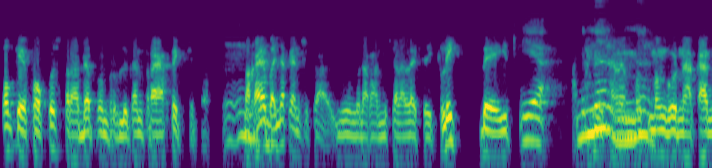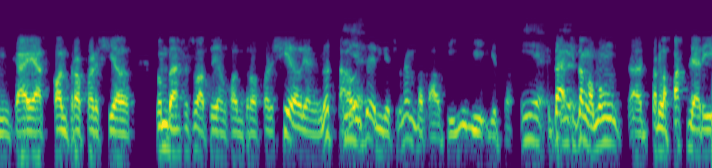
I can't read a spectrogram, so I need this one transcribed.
oke fokus terhadap memperdulikan traffic gitu. Mm-mm. Makanya banyak yang suka menggunakan misalnya let's say clickbait, Iya, atau benar, misalnya benar. menggunakan kayak kontroversial, membahas sesuatu yang kontroversial yang lo tahu Iya. itu engagement bakal tinggi gitu. Iya, Kita iya, kita ngomong uh, terlepas dari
